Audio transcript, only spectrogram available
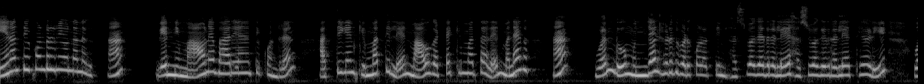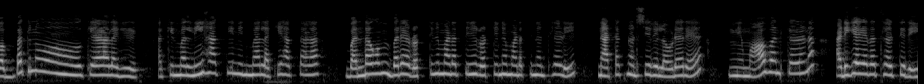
ಏನಂತ ತಿಳ್ಕೊಂಡ್ರಿ ನೀವು ನನಗೆ ಹಾ ಏನ್ ನಿಮ್ಮ ಮಾವನೇ ಭಾರಿ ಅಂತ ತಿಳ್ಕೊಂಡ್ರೆ ಅತ್ತಿಗೇನು ಕಿಮ್ಮತ್ತಿಲ್ಲ ಗಟ್ಟಕ್ಕೆ ಮಾತಾಳೆ ಮನ್ಯಾಗ ಒಂದು ಮುಂಜಾನೆ ಹಿಡಿದು ಬಡ್ಕೊಳತ್ತೀನಿ. ಹಸುವಾಗದ್ರಲ್ಲೇ ಹಸುವಾಗದ್ರಲ್ಲೇ ಅಂತ ಹೇಳಿ ಒಬ್ಬಕ್ಕೂ ಕೇಳಾಗಿ ಅಕ್ಕಿ ಮೇಲೆ ನೀ ಹಾಕ್ತೀನಿ ನಿನ್ನ ಮೇಲೆ ಅಕ್ಕಿ ಹಾಕ್ತಾಳ. ಬಂದಾಗ ಒಂದು ಬರೀ ರೊಟ್ಟಿನ ಮಾಡತ್ತೀನಿ ರೊಟ್ಟಿನ ಮಾಡತ್ತೀನಿ ಅಂತ ಹೇಳಿ ನಾಟಕ ನಡೆಸಿರಿಲ್ಲ ಒಡೆಯರೆ ನಿಮ್ಮ ಮಾವ ಅಂತ ಕೇಳೋಣ ಅಡಿಗೆ ಅಂತ ಹೇಳ್ತೀರಿ.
